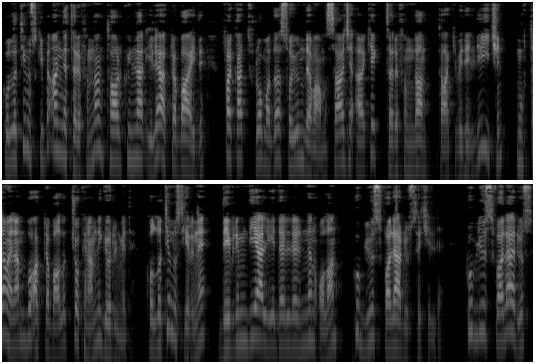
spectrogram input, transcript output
Collatinus gibi anne tarafından Tarquinler ile akrabaydı fakat Roma'da soyun devamı sadece erkek tarafından takip edildiği için muhtemelen bu akrabalık çok önemli görülmedi. Collatinus yerine devrimin diğer liderlerinden olan Publius Valerius seçildi. Publius Valerius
